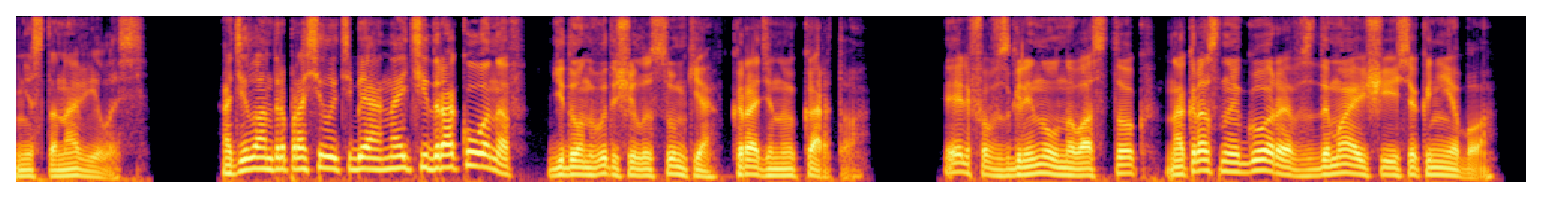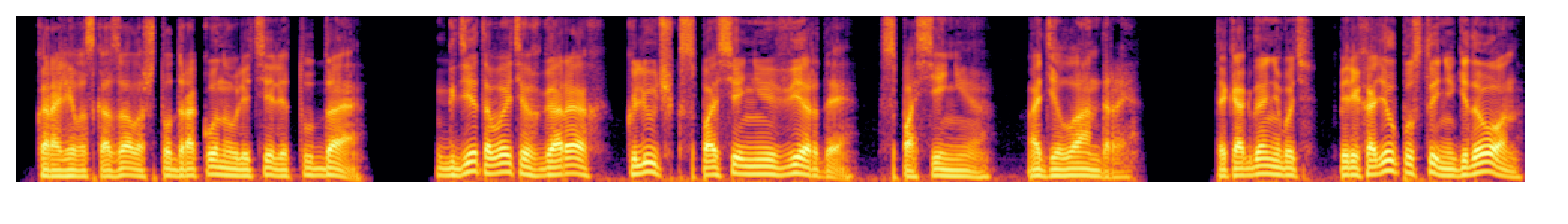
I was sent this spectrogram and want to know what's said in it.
не становилось. «А Диландра просила тебя найти драконов!» Гидон вытащил из сумки краденую карту. Эльф взглянул на восток, на красные горы, вздымающиеся к небу. Королева сказала, что драконы улетели туда. Где-то в этих горах ключ к спасению Верды, спасению Адиландры. «Ты когда-нибудь переходил пустыню, Гидеон?»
